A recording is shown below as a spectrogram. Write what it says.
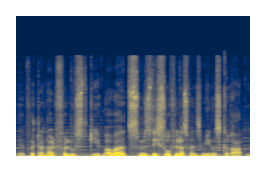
Der wird dann halt Verlust geben, aber zumindest nicht so viel, dass wir ins Minus geraten.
